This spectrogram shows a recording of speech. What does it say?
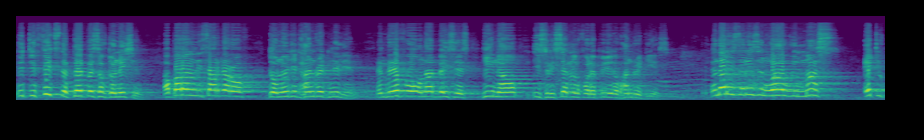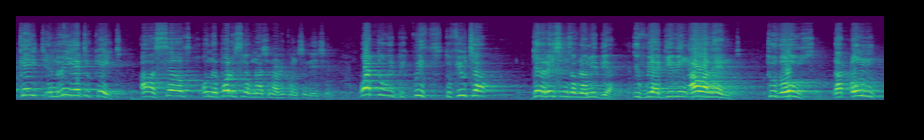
It defeats the purpose of donation. Apparently Sardarov donated 100 million and therefore on that basis he now is resettled for a period of 100 years. And that is the reason why we must educate and re-educate ourselves on the policy of national reconciliation. What do we bequeath to future generations of Namibia if we are giving our land to those that own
